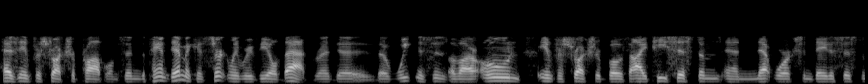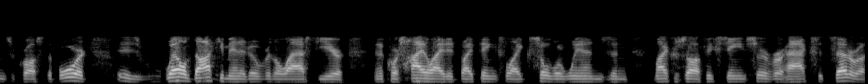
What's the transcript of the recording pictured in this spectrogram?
has infrastructure problems. And the pandemic has certainly revealed that, right? The, the, weaknesses of our own infrastructure, both IT systems and networks and data systems across the board is well documented over the last year. And of course, highlighted by things like SolarWinds and Microsoft Exchange server hacks, et cetera.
